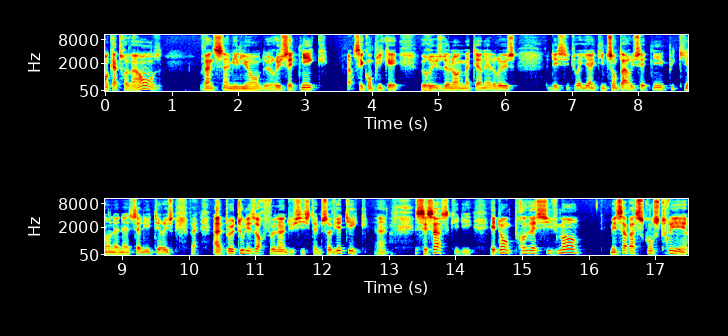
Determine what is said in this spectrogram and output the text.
en 91, 25 millions de Russes ethniques. Alors c'est compliqué. Russes de langue maternelle russe, des citoyens qui ne sont pas russes ethniques, puis qui ont la nationalité russe. un peu tous les orphelins du système soviétique. Hein. C'est ça ce qu'il dit. Et donc, progressivement, mais ça va se construire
